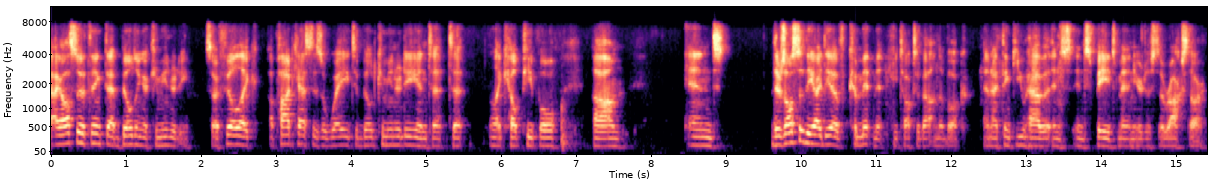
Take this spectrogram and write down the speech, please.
I, also think that building a community. So I feel like a podcast is a way to build community and to, to like help people. Um, and there's also the idea of commitment he talks about in the book. And I think you have it in, in spades, man. You're just a rock star.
